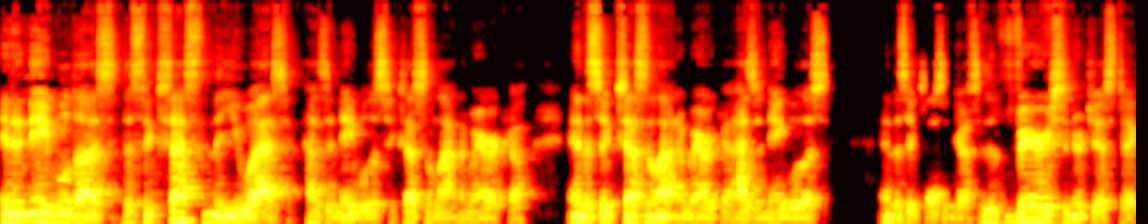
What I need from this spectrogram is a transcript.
it enabled us. The success in the U.S. has enabled the success in Latin America, and the success in Latin America has enabled us and the success in the U.S. It's very synergistic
